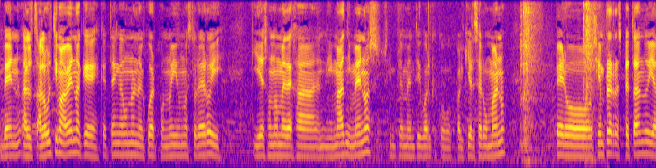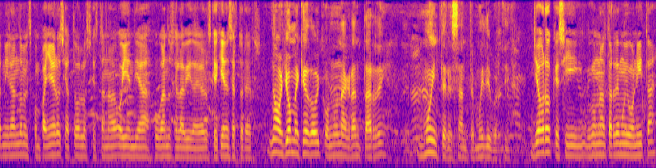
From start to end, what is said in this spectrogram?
ven, a la última vena que, que, tenga uno en el cuerpo, ¿no? Y uno es torero y, y eso no me deja ni más ni menos, simplemente igual que cualquier ser humano pero siempre respetando y admirando a mis compañeros y a todos los que están hoy en día jugándose la vida y a los que quieren ser toreros. No, yo me quedo hoy con una gran tarde, muy interesante, muy divertida. Yo creo que sí, una tarde muy bonita.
